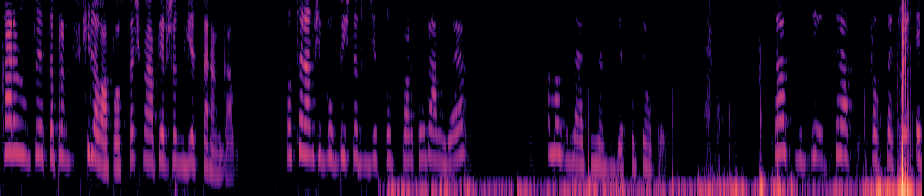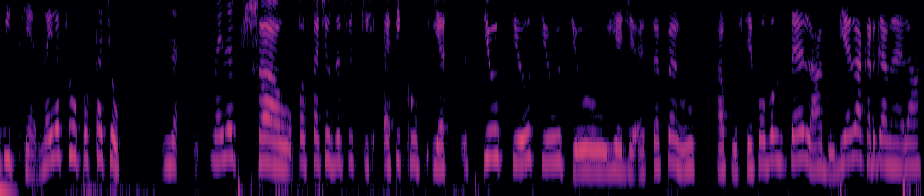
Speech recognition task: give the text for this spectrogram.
Karl to jest naprawdę skillowa postać, ma pierwsza 20 ranga. Postaram się go wbić na 24 rangę, a może nawet i na 25. Teraz, teraz postacie epickie. Najlepszą postacią na, najlepszą postacią ze wszystkich epików jest Stew, Stew, Stew, Stew. Jedzie ECPU, a puśćcie po Bongstella, Dubiela, Gargamela.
